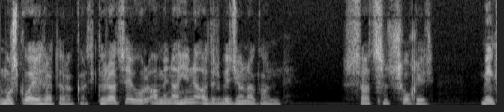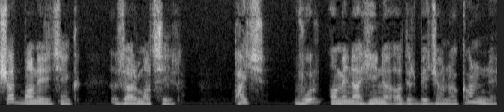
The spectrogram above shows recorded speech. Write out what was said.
Մոսկվայի հրատարակած գրած է որ ամենահինը ադրբեջանականն է սա ցնցող էր մենք շատ բաներից ենք զարմացել բայց որ ամենահինը ադրբեջանականն է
